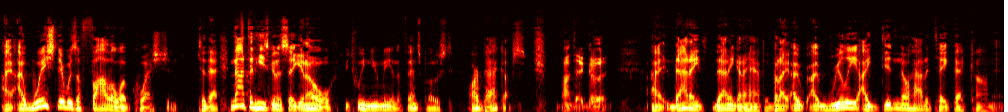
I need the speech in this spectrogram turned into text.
I, I, wish there was a follow up question to that. Not that he's going to say, you know, between you, me, and the fence post, our backups not that good. I that ain't that ain't going to happen. But I, I, I really I didn't know how to take that comment,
